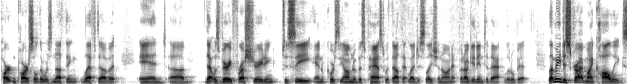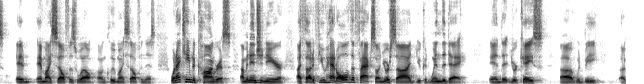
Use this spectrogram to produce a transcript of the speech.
part and parcel. There was nothing left of it, and um, that was very frustrating to see. And of course, the omnibus passed without that legislation on it. But I'll get into that a little bit. Let me describe my colleagues and, and myself as well. I'll include myself in this. When I came to Congress, I'm an engineer. I thought if you had all of the facts on your side, you could win the day, and that your case uh, would be a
